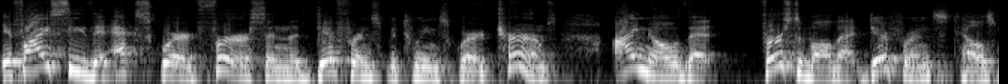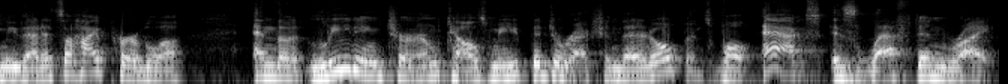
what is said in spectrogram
If I see the x squared first and the difference between squared terms, I know that, first of all, that difference tells me that it's a hyperbola. And the leading term tells me the direction that it opens. Well, x is left and right.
